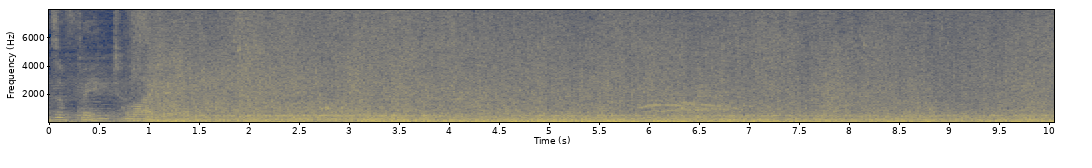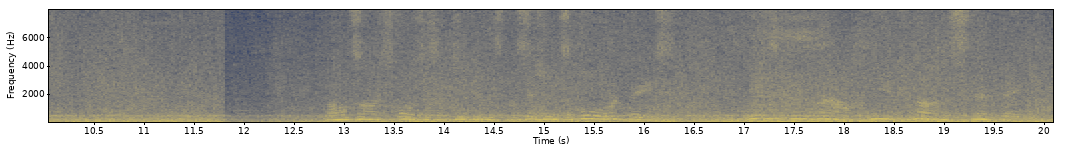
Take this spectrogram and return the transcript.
The of fate lie there. Mal'Zar's forces have taken his position as a forward base. It to the ground, leave none standing.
